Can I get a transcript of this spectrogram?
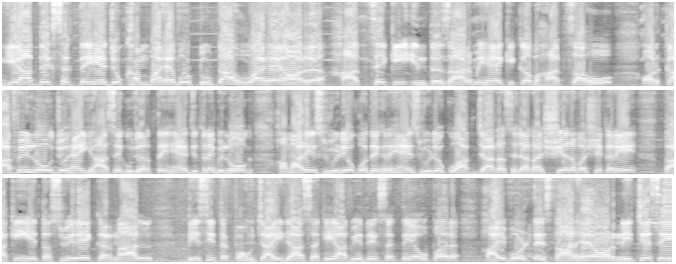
ये आप देख सकते हैं, जो खंबा है, वो टूटा हुआ है और हादसे की इंतज़ार में है कि कब हादसा हो और काफ़ी लोग जो हैं यहाँ से गुजरते हैं। जितने भी लोग हमारी इस वीडियो को देख रहे हैं, इस वीडियो को आप ज़्यादा से ज़्यादा शेयर अवश्य करें ताकि ये तस्वीरें करनाल डीसी तक पहुँचाई जा सके। आप ये देख सकते हैं, ऊपर हाई वोल्टेज तार है और नीचे से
